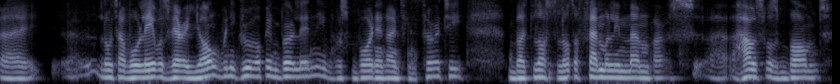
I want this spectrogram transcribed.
Lothar Wolleh was very young when he grew up in Berlin. He was born in 1930, but lost a lot of family members. a house was bombed.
